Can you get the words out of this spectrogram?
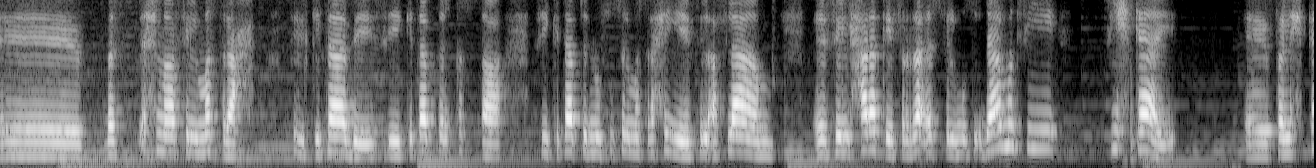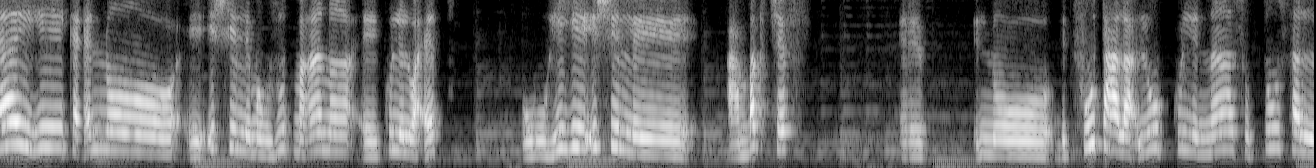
إيه، بس إحنا في المسرح في الكتابة في كتابة القصة في كتابة النصوص المسرحية في الأفلام إيه، في الحركة في الرقص في الموسيقى دائما في في حكاية. فالحكاية هي كأنه إشي اللي موجود معنا كل الوقت وهي إشي اللي عم بكتشف آه، إنه بتفوت على قلوب كل الناس وبتوصل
